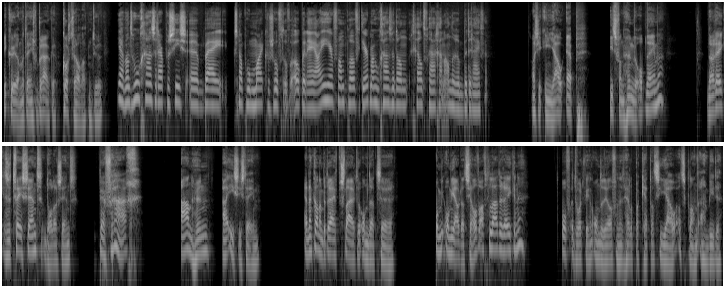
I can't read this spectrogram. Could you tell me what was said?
die kun je dan meteen gebruiken. Kost wel wat natuurlijk. Ja, want hoe gaan ze daar precies uh, bij? Ik snap hoe Microsoft of OpenAI hiervan profiteert, maar hoe gaan ze dan geld vragen aan andere bedrijven? Als je in jouw app iets van hun wil opnemen, dan rekenen ze 2 cent, dollar cent, per vraag aan hun AI-systeem. En dan kan een bedrijf besluiten om, dat, uh, om, om jou dat zelf af te laten rekenen. Of het wordt weer een onderdeel van het hele pakket dat ze jou als klant aanbieden.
